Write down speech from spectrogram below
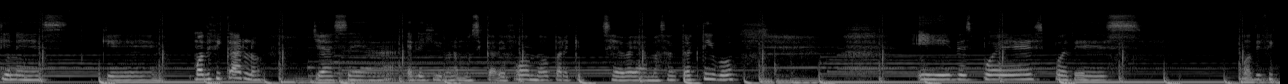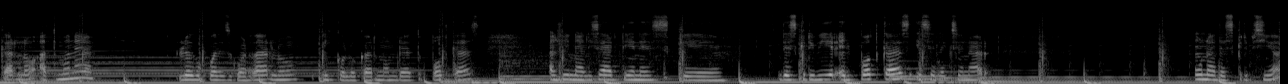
tienes que modificarlo ya sea elegir una música de fondo para que se vea más atractivo y después puedes modificarlo a tu manera. Luego puedes guardarlo y colocar nombre a tu podcast. Al finalizar tienes que describir el podcast y seleccionar una descripción.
